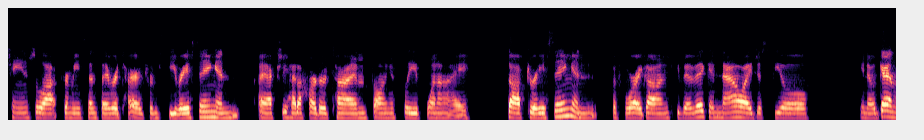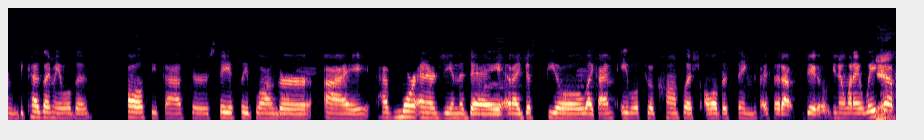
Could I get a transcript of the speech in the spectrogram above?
changed a lot for me since I retired from ski racing, and I actually had a harder time falling asleep when I stopped racing and before I got on Quviviq. And now I just feel, you know, again, because I'm able to fall asleep faster, stay asleep longer, I have more energy in the day. And I just feel like I'm able to accomplish all the things I set out to do. You know, when I wake yeah. up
